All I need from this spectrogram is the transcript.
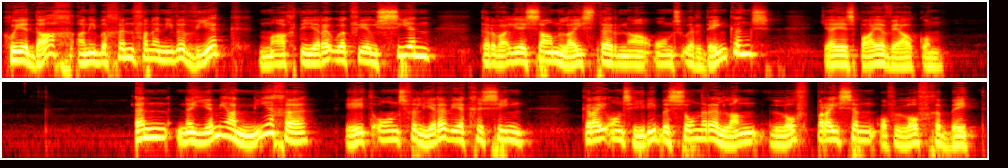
Goeiedag aan die begin van 'n nuwe week. Mag die Here ook vir jou seën terwyl jy saam luister na ons oordeenkings. Jy is baie welkom. In Nehemia 9 het ons verlede week gesien kry ons hierdie besondere lang lofprysing of lofgebed.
